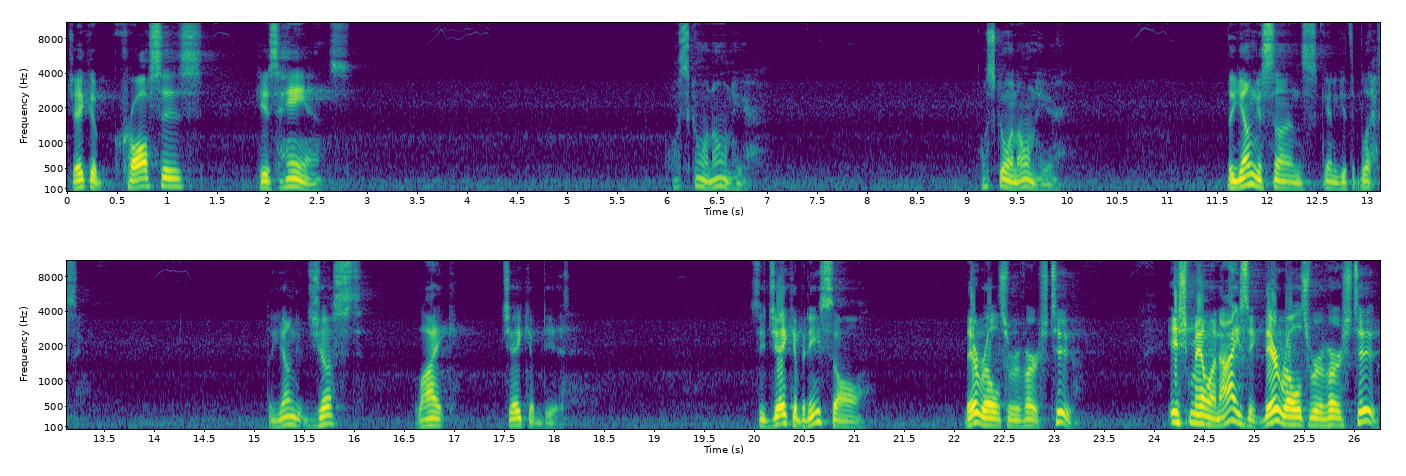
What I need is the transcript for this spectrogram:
Jacob crosses his hands. What's going on here? What's going on here? The youngest son's going to get the blessing. The young, just like Jacob did. See, Jacob and Esau, their roles were reversed too. Ishmael and Isaac, their roles were reversed too.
